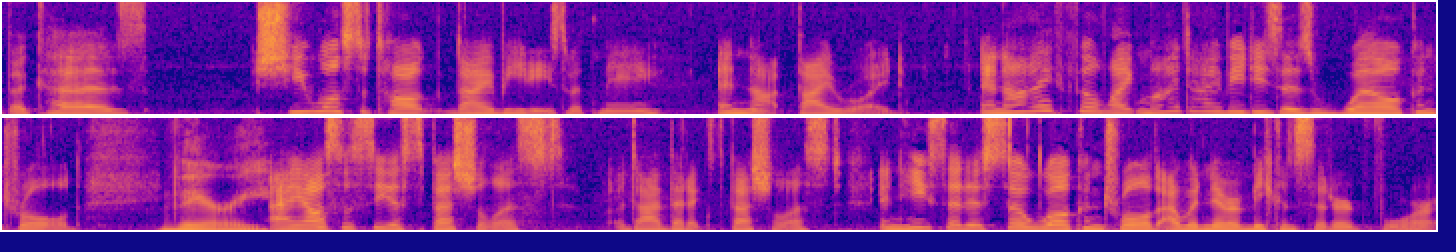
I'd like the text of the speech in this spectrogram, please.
because she wants to talk diabetes with me and not thyroid. And I feel like my diabetes is well controlled. Very. I also see a specialist, a diabetic specialist, and he said it's so well controlled I would never be considered for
